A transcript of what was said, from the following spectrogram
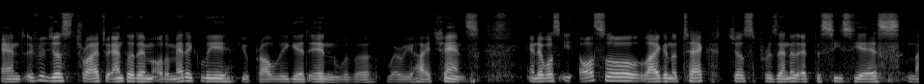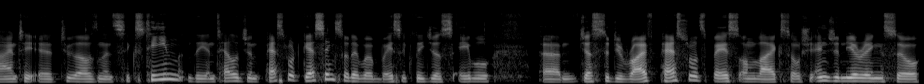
And if you just try to enter them automatically, you probably get in with a very high chance. And there was also like an attack just presented at the CCS 90, uh, 2016, the intelligent password guessing. So they were basically just able um, just to derive passwords based on like social engineering, so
